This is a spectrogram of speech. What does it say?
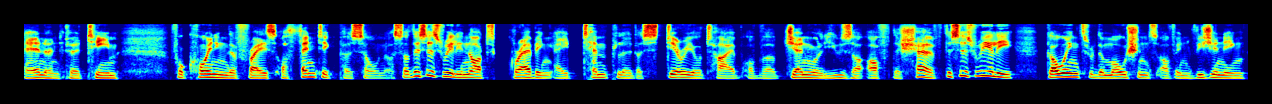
Anne and her team, for coining the phrase authentic persona. So this is really not grabbing a template, a stereotype of a general user off the shelf. This is really going through the motions of envisioning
